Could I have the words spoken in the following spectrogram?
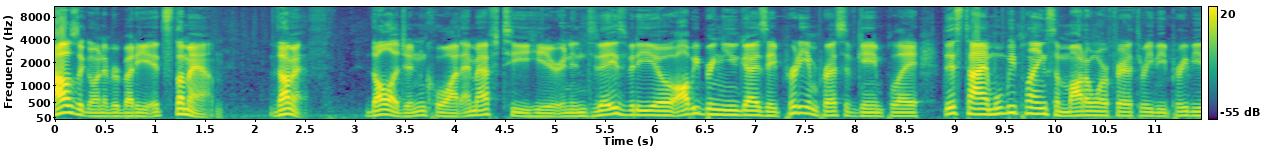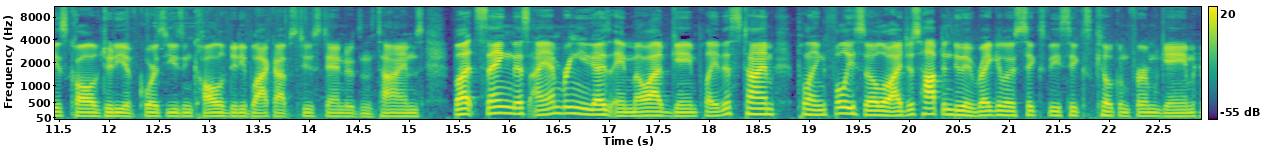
How's it going everybody? It's the man, the myth, legend Quad MFT here and in today's video I'll be bringing you guys a pretty impressive gameplay. This time we'll be playing some Modern Warfare 3, the previous Call of Duty of course using Call of Duty Black Ops 2 standards and times. But saying this I am bringing you guys a Moab gameplay, this time playing fully solo. I just hopped into a regular 6v6 kill confirmed game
